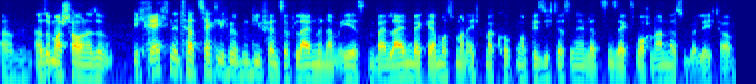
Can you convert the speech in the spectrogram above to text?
Ähm, also mal schauen. Also ich rechne tatsächlich mit dem Defensive Lineman am ehesten. Bei Linebacker muss man echt mal gucken, ob die sich das in den letzten sechs Wochen anders überlegt haben.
